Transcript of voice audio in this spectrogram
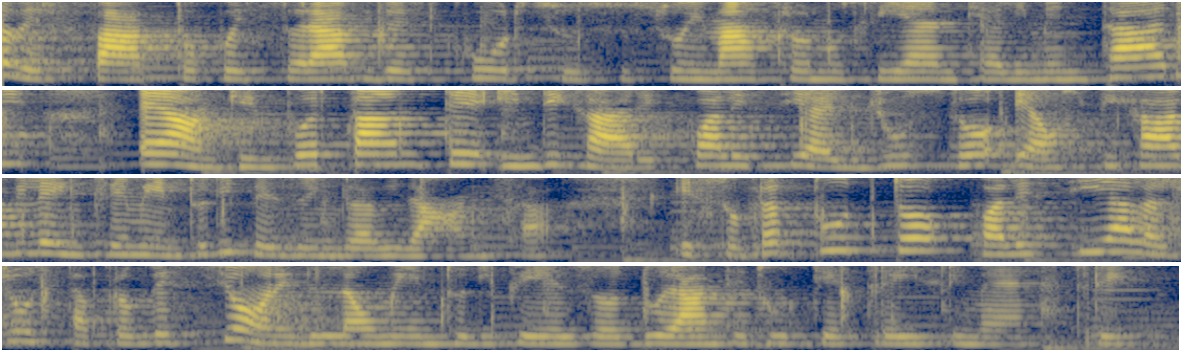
Aver fatto questo rapido excursus sui macronutrienti alimentari, è anche importante indicare quale sia il giusto e auspicabile incremento di peso in gravidanza e soprattutto quale sia la giusta progressione dell'aumento di peso durante tutti e tre i trimestri.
